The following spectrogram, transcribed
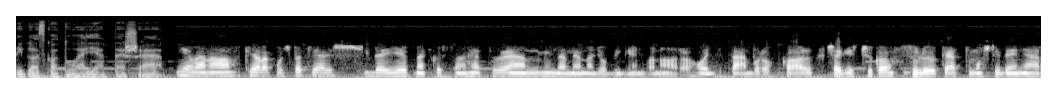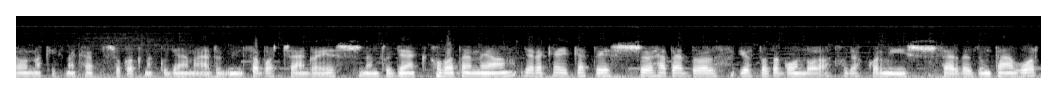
igazgató helyettese. Nyilván a kialakult speciális idei évnek köszönhetően mindennél nagyobb igény van arra, hogy táborokkal segítsük a szülőket most idén nyáron, akiknek hát sokaknak ugye már szabadsága, és nem tudják hova tenni a gyerekeiket, és hát ebből jött az a gondolat, hogy akkor mi is szervezünk tábort.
